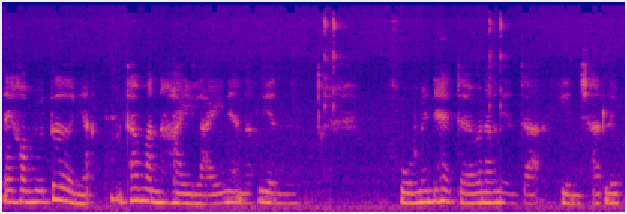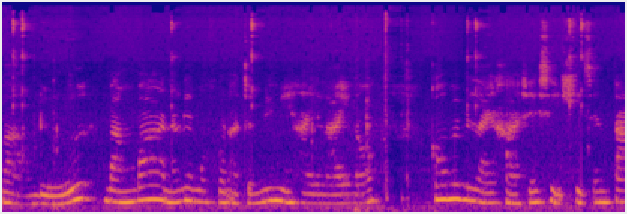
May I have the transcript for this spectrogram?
ในคอมพิวเตอร์เนี่ย ถ้ามันไฮไลท์เนี่ยนักเรียนครูไม่แน่ใจว่านักเรียนจะเห็นชัดหรือเปล่า หรือบางบ้านนักเรียนบางคนอาจจะไม่มีไฮไลท์เนาะก็ไม่เป็นไรค่ะใช้สีขีดเส้นใต้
